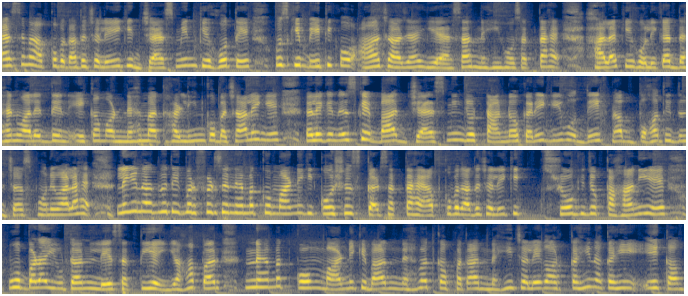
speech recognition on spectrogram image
ऐसे में आपको बताते चले कि जैस्मीन के होते उसकी बेटी को आँच आ जाए, ये ऐसा नहीं हो सकता है। हालाँकि होलिका दहन वाले दिन एकम और नहमत हरलीन को बचा लेंगे, लेकिन इसके बाद जैस्मीन जो तांडव करेगी, वो देखना बहुत ही दिलचस्प होने वाला है। लेकिन अद्वित एक बार फिर से नहमत को मारने की कोशिश कर सकता है। आपको बताते चले कि शो की जो कहानी है, वो बड़ा यूटर्न ले सकती है। यहाँ पर नहमत को मारने के बाद नहमत का पता नहीं चलेगा और कहीं ना कहीं एकम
